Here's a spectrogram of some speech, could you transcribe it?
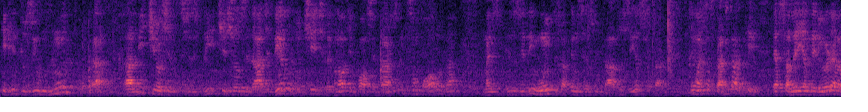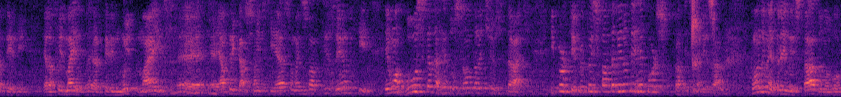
que reduziu muito tá? a litigiosidade dentro do TIT, Tribunal de Impostos e Taxas de São Paulo, tá? mas reduzido em muito, já temos resultados disso, tá? com essas práticas. Claro que essa lei anterior, ela teve, ela foi mais, ela teve muito mais é, é, aplicações que essa, mas só dizendo que é uma busca da redução da litigiosidade. E por quê? Porque o Estado também não tem recurso para fiscalizar. Quando eu entrei no Estado, não vou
